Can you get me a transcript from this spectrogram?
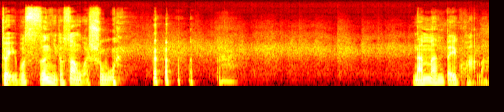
怼不死你，都算我输。南蛮北垮嘛。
